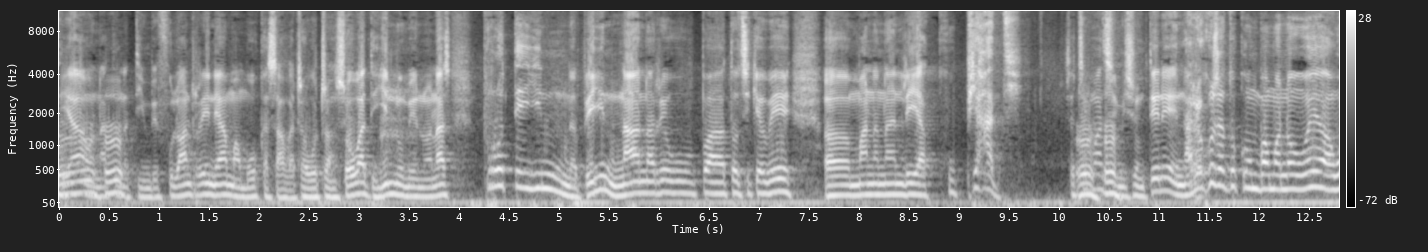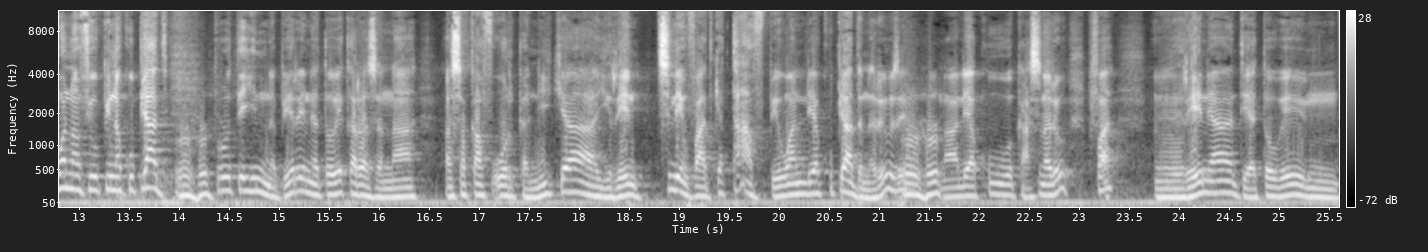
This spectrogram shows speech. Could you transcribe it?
dia ao anatina dimy ambin'ny folo andro ireny a, mamoaka zavatra ohatran'izao a, dia iny no omena an'azy. Protéine be iny na anareo ataontsika hoe manana an'ilay akoho mpiady satria mantsy misy miteny hoe nareo kosa tokony mba manao hoe ahoana ny fiompiana akoho mpiady protéine be ireny atao hoe karazana sakafo organique ireny tsy le mivadika tavy be ho an'ilay akoho mpiadinareo zay na ilay akoho gasinareo fa ireny dia atao hoe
